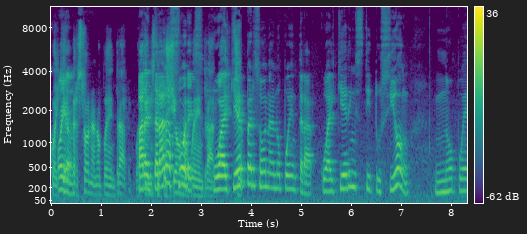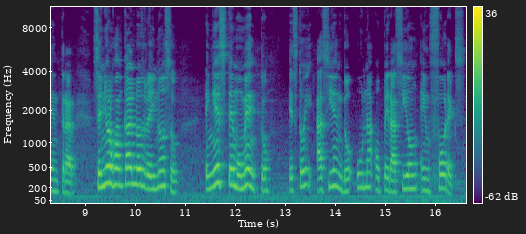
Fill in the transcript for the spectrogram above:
Cualquier persona no puede entrar. Para entrar a Forex, cualquier persona no puede entrar. Cualquier institución no puede entrar. Señor Juan Carlos Reynoso, en este momento estoy haciendo una operación en Forex.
